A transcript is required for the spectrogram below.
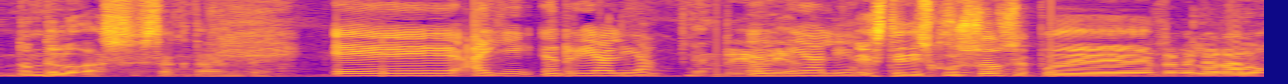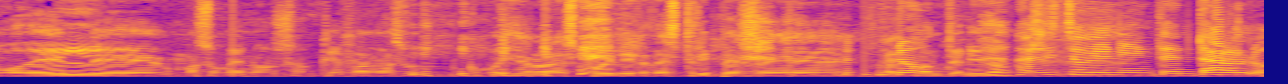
¿dónde lo das exactamente? Eh, allí, en Rialia. En Rialia. Este discurso, ¿se puede revelar algo de él, eh, más o menos, aunque no hagas un, como dicen ahora, spoiler de strippers eh, del no, contenido? Has hecho bien intentarlo,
